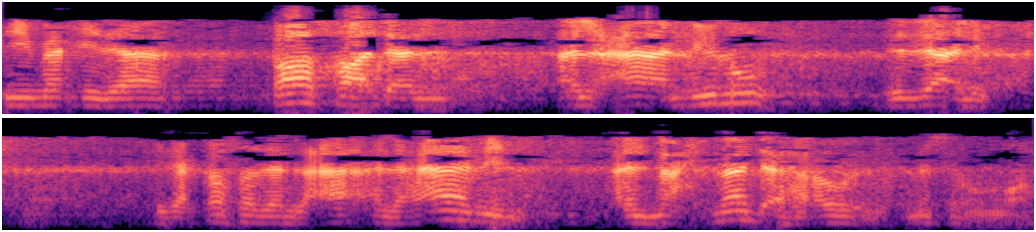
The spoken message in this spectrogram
فيما إذا قصد العامل ذلك. إذا قصد العامل المحمدة أو نسأل الله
